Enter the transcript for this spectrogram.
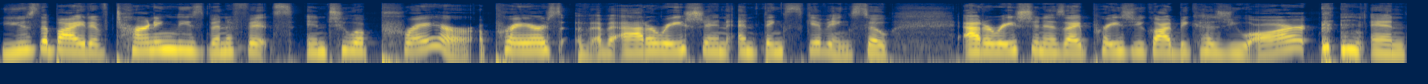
Use the bite of turning these benefits into a prayer, a prayers of, of adoration and thanksgiving. So, adoration is I praise you, God, because you are, and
